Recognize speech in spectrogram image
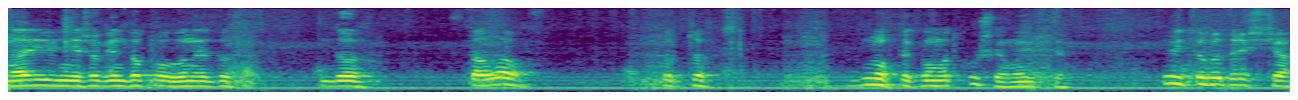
на рівні, щоб він до полу не до, до ставав. Тобто ногтиком откушуємо і все. Ну і цього дрища.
